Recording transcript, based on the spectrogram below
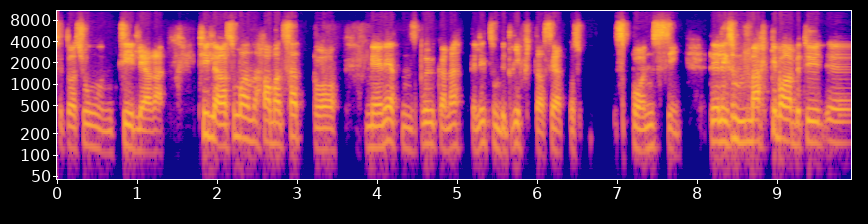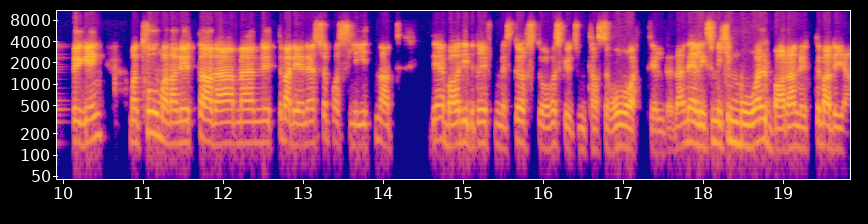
situasjonen tidligere. Tidligere man, har man sett på menighetens bruk av nettet litt som bedrifter ser på sponsing. Det er liksom merkevarebygging. Man tror man har nytte av det, men nytteverdien er såpass liten at det er bare de bedriftene med størst overskudd som tar seg råd til det. Den er liksom ikke målbar, den nytteverdien.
